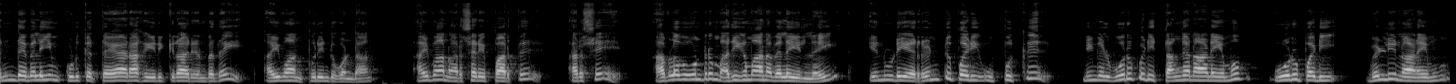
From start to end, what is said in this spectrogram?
எந்த விலையும் கொடுக்க தயாராக இருக்கிறார் என்பதை ஐவான் புரிந்து கொண்டான். ஐவான் அரசரை பார்த்து அரசே அவ்வளவு ஒன்றும் அதிகமான விலை இல்லை. என்னுடைய ரெண்டு படி உப்புக்கு நீங்கள் ஒரு படி தங்க நாணயமும் ஒரு படி வெள்ளி நாணயமும்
